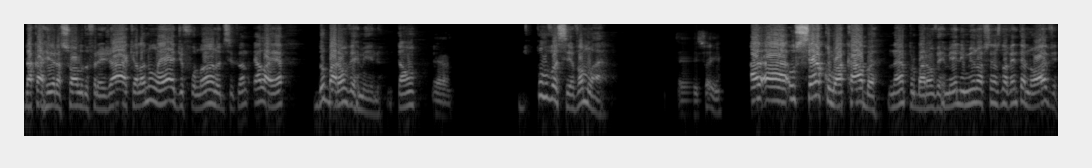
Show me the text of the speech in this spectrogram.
da carreira solo do Frejá, que ela não é de fulano, de ciclano, ela é do Barão Vermelho. Então, é. por você, vamos lá. É isso aí. A, a, o século acaba né, para o Barão Vermelho em 1999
